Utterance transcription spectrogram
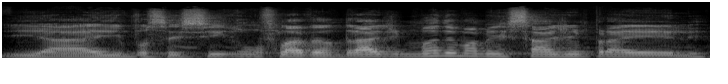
E aí vocês sigam o Flávio Andrade, mandem uma mensagem para ele,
